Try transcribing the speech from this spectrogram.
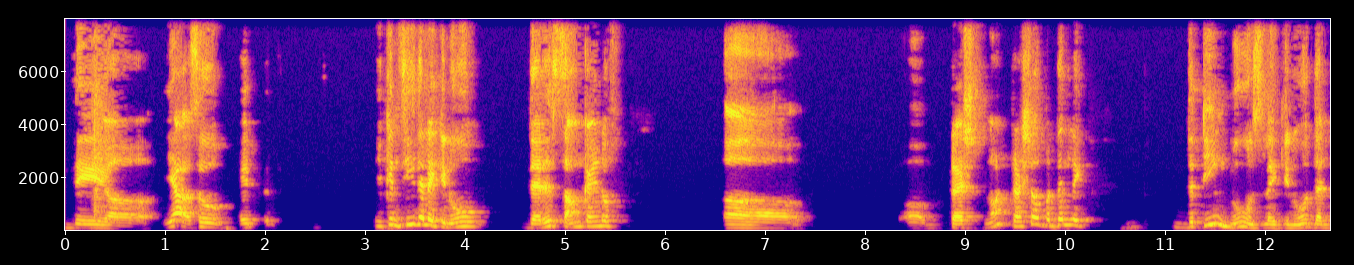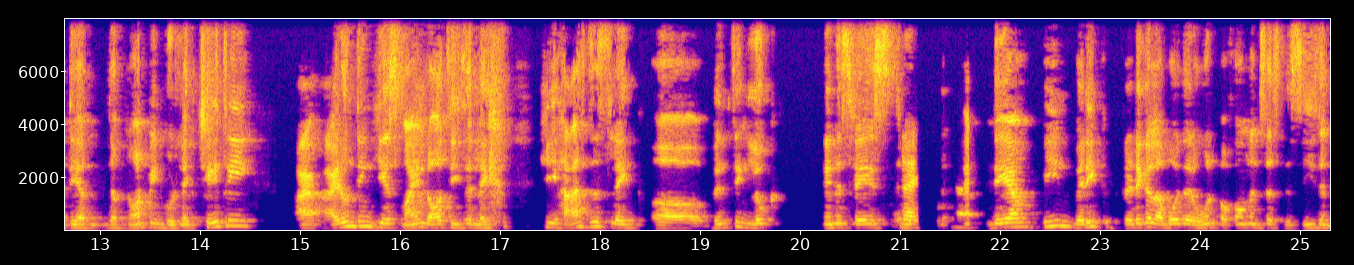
they uh, yeah. So it you can see that like you know there is some kind of uh, uh pressure not pressure but then like the team knows like you know that they are they've not been good like chetri i i don't think he has smiled all season like he has this like uh wincing look in his face Right. And they have been very critical about their own performances this season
